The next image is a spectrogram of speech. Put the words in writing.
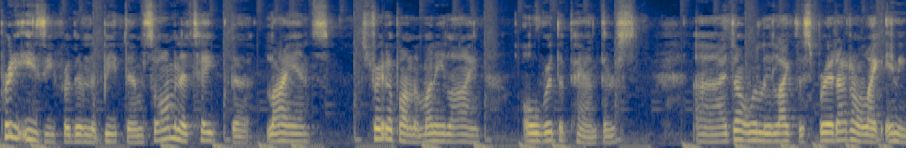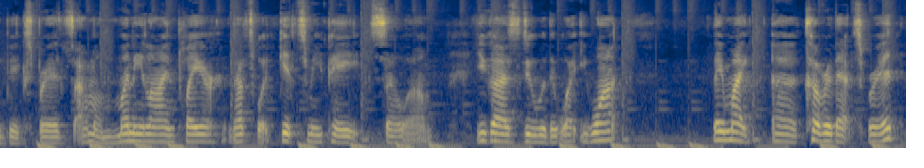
pretty easy for them to beat them. So I'm going to take the Lions straight up on the money line over the Panthers. Uh, I don't really like the spread. I don't like any big spreads. I'm a money line player. That's what gets me paid. So um, you guys do with it what you want they might uh, cover that spread.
